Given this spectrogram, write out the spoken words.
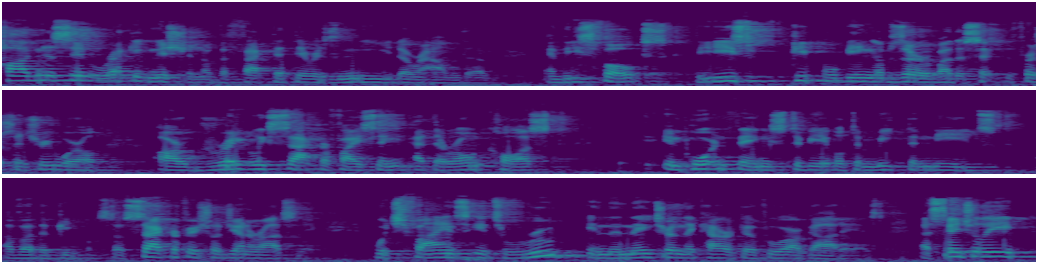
cognizant recognition of the fact that there is need around them. And these folks, these people being observed by the first century world, are greatly sacrificing at their own cost important things to be able to meet the needs of other people. So, sacrificial generosity which finds its root in the nature and the character of who our God is. Essentially,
